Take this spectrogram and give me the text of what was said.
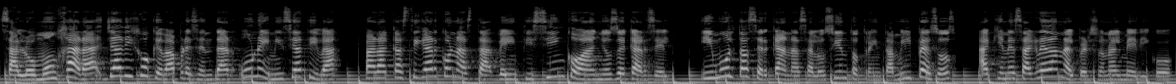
Salomón Jara, ya dijo que va a presentar una iniciativa para castigar con hasta 25 años de cárcel y multas cercanas a los 130 mil pesos a quienes agredan al personal médico.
